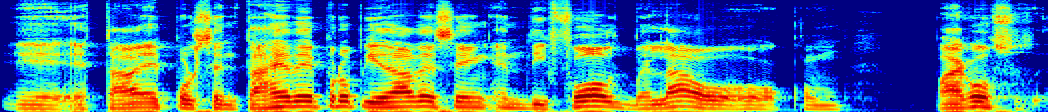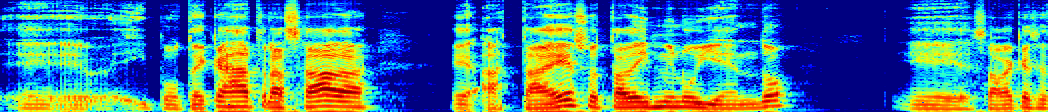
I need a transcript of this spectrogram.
eh, está el porcentaje de propiedades en, default, ¿verdad? O, con pagos, hipotecas atrasadas eh, hasta eso está disminuyendo. Eh, sabe que se,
